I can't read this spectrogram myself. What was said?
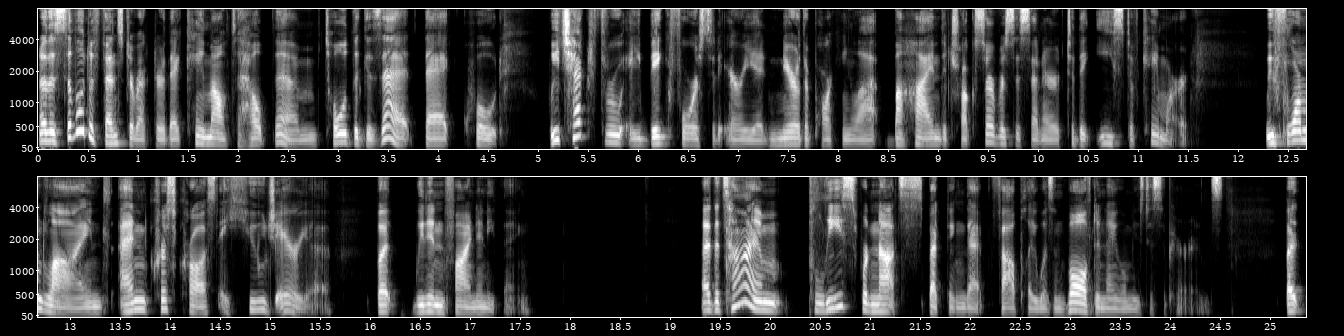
Now, the civil defense director that came out to help them told the Gazette that, quote, we checked through a big forested area near the parking lot behind the truck services center to the east of Kmart. We formed lines and crisscrossed a huge area, but we didn't find anything. At the time, police were not suspecting that foul play was involved in Naomi's disappearance. But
